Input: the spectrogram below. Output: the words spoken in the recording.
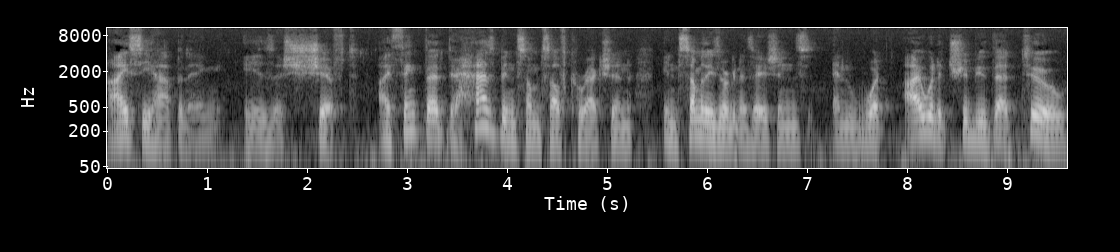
I see happening is a shift. I think that there has been some self correction in some of these organizations, and what I would attribute that to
